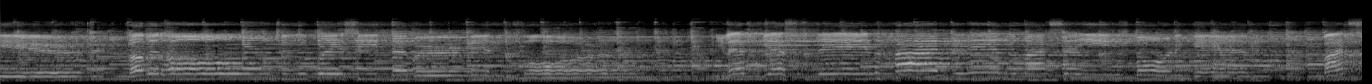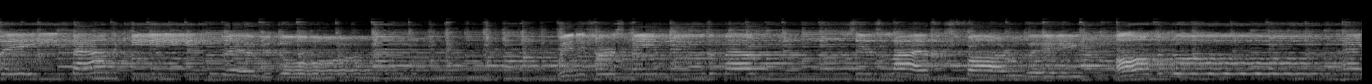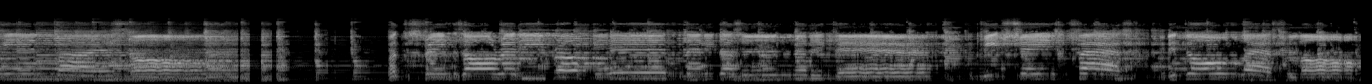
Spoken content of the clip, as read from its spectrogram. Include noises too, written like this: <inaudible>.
here, care. It keeps changing fast, and it don't last for long.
